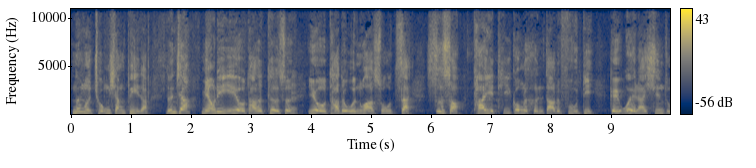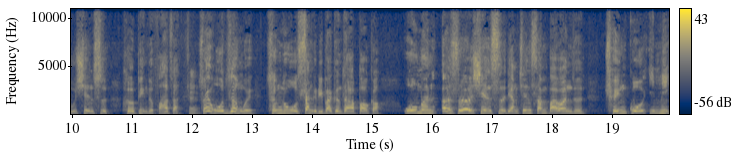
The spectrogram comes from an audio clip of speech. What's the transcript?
那么穷乡僻壤，人家苗栗也有它的特色，也有它的文化所在。至少它也提供了很大的腹地。给未来新竹县市合并的发展，嗯，所以我认为，诚如我上个礼拜跟大家报告，我们二十二县市两千三百万人，全国一命，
